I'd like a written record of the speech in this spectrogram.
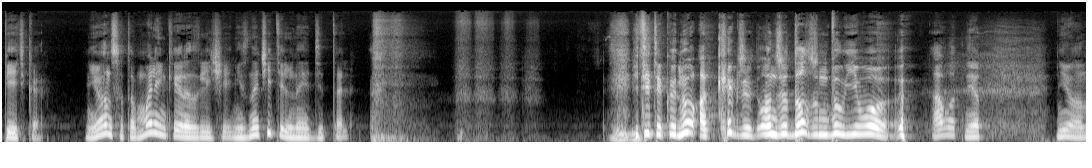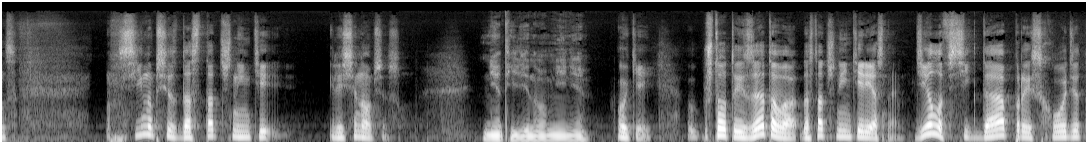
Петька, нюанс — это маленькое различие, незначительная деталь. И ты такой, ну а как же, он же должен был его. А вот нет, нюанс. Синопсис достаточно интересный. Или синопсис? Нет единого мнения. Окей. Что-то из этого достаточно интересное. Дело всегда происходит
